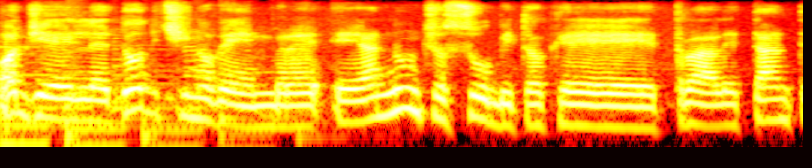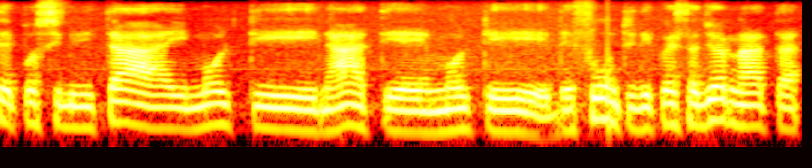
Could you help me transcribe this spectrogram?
Oggi è il 12 novembre e annuncio subito che tra le tante possibilità, i molti nati e molti defunti di questa giornata,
